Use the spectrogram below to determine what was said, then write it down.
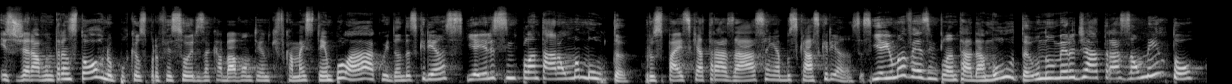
Isso gerava um transtorno, porque os professores acabavam tendo que ficar mais tempo lá, cuidando das crianças. E aí eles implantaram uma multa para os pais que atrasassem a buscar as crianças. E aí, uma vez implantada a multa, o número de atrasos aumentou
